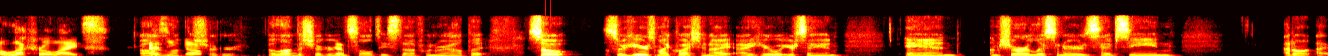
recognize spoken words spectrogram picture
electrolytes. Oh, I love the sugar. I love the sugar yep. and salty stuff when we're out. But so so here's my question. I I hear what you're saying, and I'm sure our listeners have seen I don't I,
